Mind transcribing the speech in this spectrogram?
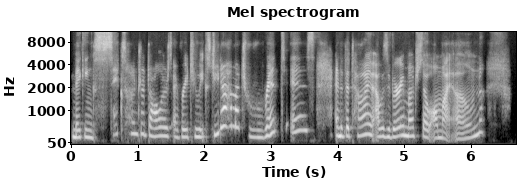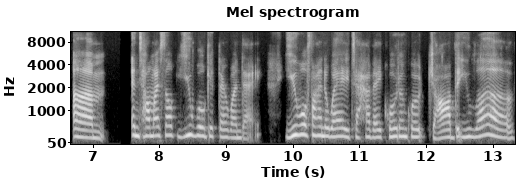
making $600 every two weeks. Do you know how much rent is? And at the time, I was very much so on my own. Um, and tell myself, you will get there one day. You will find a way to have a quote unquote job that you love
